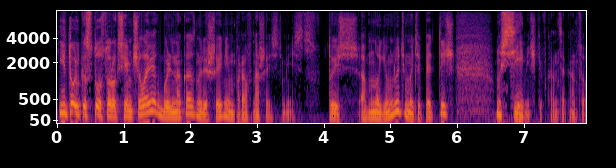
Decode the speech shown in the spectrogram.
И только 147 человек были наказаны лишением прав на 6 месяцев. То есть, а многим людям эти 5 тысяч ну, семечки, в конце концов.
